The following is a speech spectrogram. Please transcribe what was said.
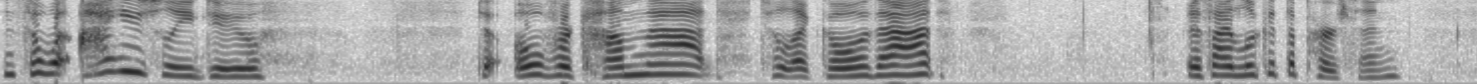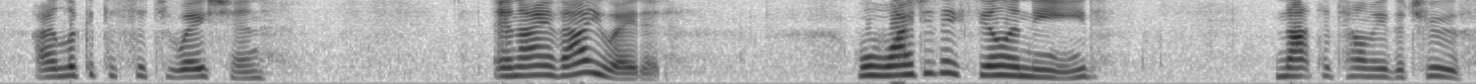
And so, what I usually do to overcome that, to let go of that, is I look at the person, I look at the situation, and I evaluate it. Well, why do they feel a need not to tell me the truth?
